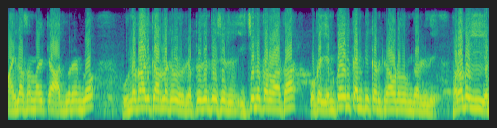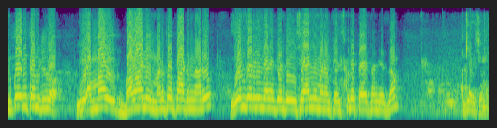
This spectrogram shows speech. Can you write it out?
మహిళా సమైక్య ఆధ్వర్యంలో ఉన్నతాధికారులకు రిప్రజెంటేషన్ ఇచ్చిన తర్వాత ఒక ఎంక్వైరీ కమిటీ ఇక్కడికి రావడం జరిగింది. తర్వాత ఈ ఎంక్వైరీ కమిటీలో ఈ అమ్మాయి భవానీ మనతో పాటు ఉన్నారు. ఏం జరిగింది అనేటువంటి విషయాన్ని మనం తెలుసుకునే ప్రయత్నం చేద్దాం. అట్లా విషయము?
